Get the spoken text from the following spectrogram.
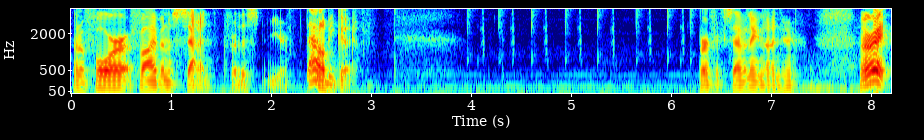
And a 4, a 5, and a 7 for this year. That'll be good. Perfect. Seven, eight, nine here. All right.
